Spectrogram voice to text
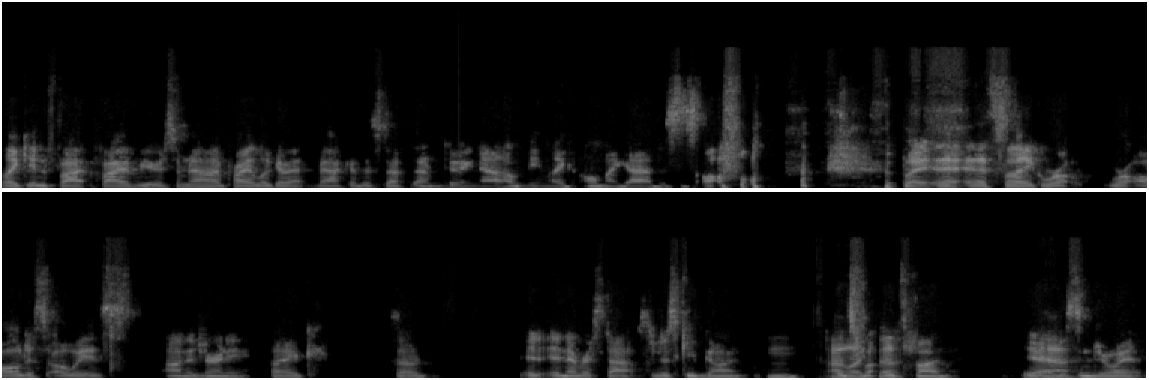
like in five five years from now, I probably look at back at the stuff that I'm doing now and being like, oh my god, this is awful. but it's like we're we're all just always on a journey. Like so, it, it never stops. So just keep going. Mm, I it's like fun, that. It's fun yeah, yeah, just enjoy it.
